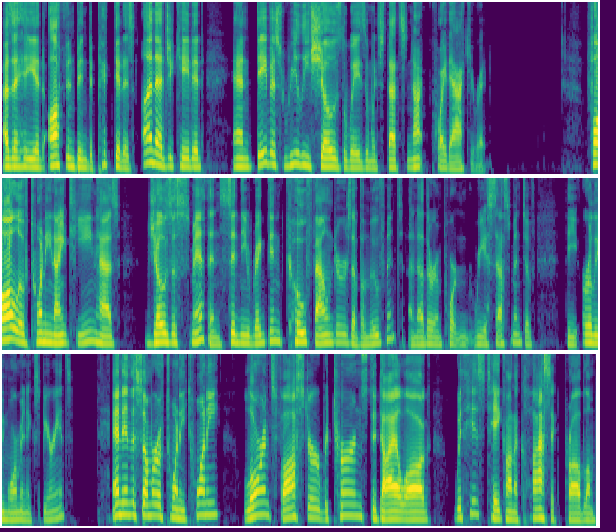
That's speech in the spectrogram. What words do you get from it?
as he had often been depicted as uneducated, and Davis really shows the ways in which that's not quite accurate. Fall of 2019 has Joseph Smith and Sidney Rigdon, co founders of a movement, another important reassessment of the early Mormon experience. And in the summer of 2020, Lawrence Foster returns to dialogue with his take on a classic problem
